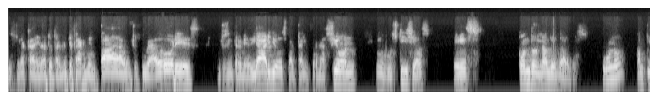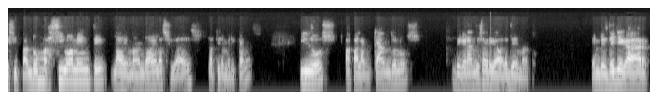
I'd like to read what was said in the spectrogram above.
es una cadena totalmente fragmentada, muchos jugadores, muchos intermediarios, falta de información, injusticias, es con dos grandes drivers. Uno, anticipando masivamente la demanda de las ciudades latinoamericanas. Y dos, apalancándonos de grandes agregadores de demanda. En vez de llegar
